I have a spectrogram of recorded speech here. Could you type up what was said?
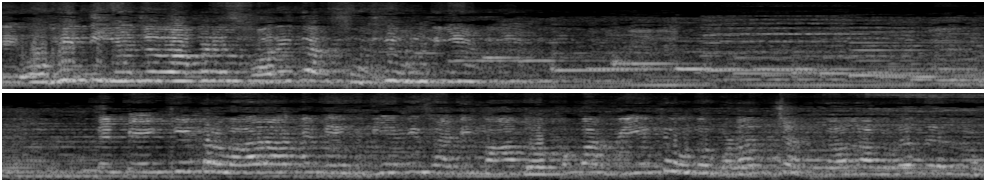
ਤੇ ਉਹੀ ਧੀਆਂ ਜਦੋਂ ਆਪਣੇ ਸਹੁਰੇ ਘਰ ਸੁਖੀ ਹੁੰਦੀਆਂ ਤੇ ਪੇਕੇ ਪਰਿਵਾਰ ਆ ਕੇ ਦੇਖਦੀਆਂ ਕਿ ਸਾਡੀ ਮਾਂ ਦੁੱਖ ਭਰ ਰਹੀ ਹੈ ਤੇ ਉਦੋਂ ਬੜਾ ਝਟਕਾ ਲੱਗਦਾ ਦਿਲ ਨੂੰ।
